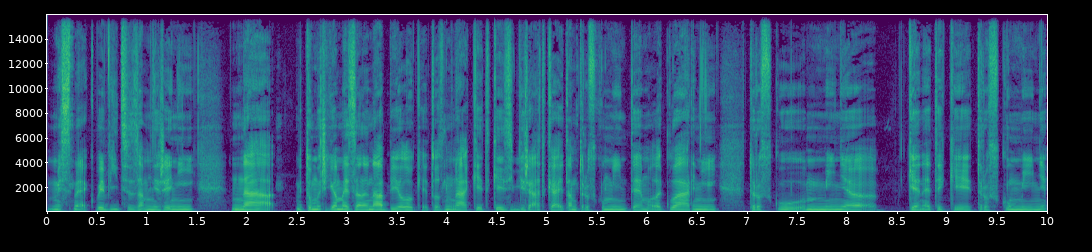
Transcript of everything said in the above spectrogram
my jsme jakoby víc zaměření na, my tomu říkáme zelená biologie, to znamená kytky, zvířátka, je tam trošku méně té molekulární, trošku méně genetiky, trošku uh,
